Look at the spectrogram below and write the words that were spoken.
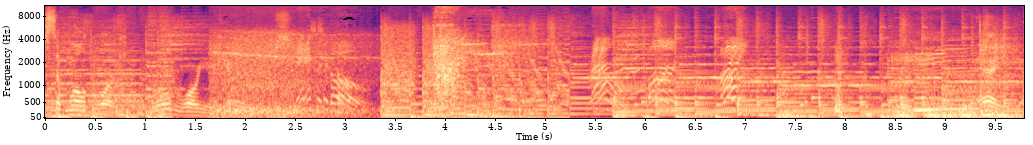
let's some World War World Warrior characters. Mexico. Round one. Fight. There you go.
